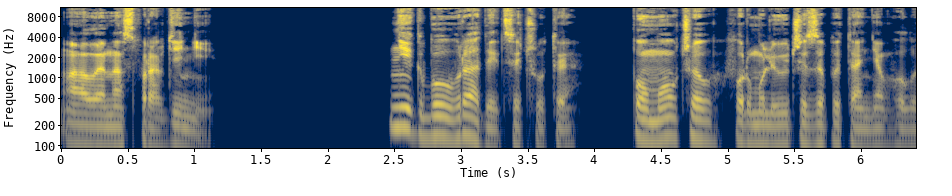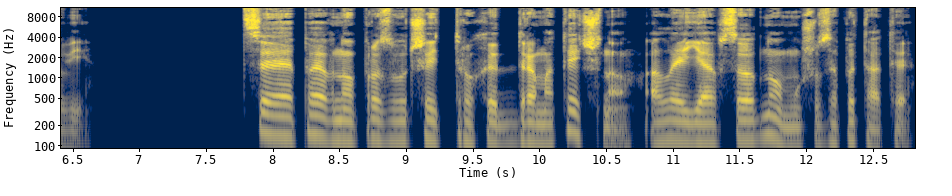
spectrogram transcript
але насправді ні. Нік був радий це чути, помовчав, формулюючи запитання в голові. Це, певно, прозвучить трохи драматично, але я все одно мушу запитати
